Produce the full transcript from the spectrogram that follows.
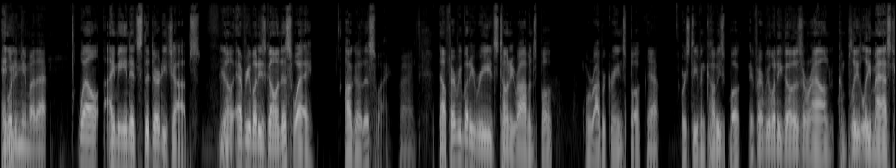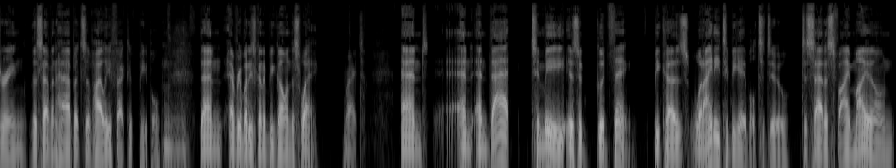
And what do you mean by that? Well, I mean it's the dirty jobs. You know, everybody's going this way. I'll go this way. Right. Now, if everybody reads Tony Robbins' book or Robert Greene's book Yep. or Stephen Covey's book, if everybody goes around completely mastering the seven habits of highly effective people, Mhm. then everybody's going to be going this way. Right. And and and that to me is a good thing because what I need to be able to do to satisfy my own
